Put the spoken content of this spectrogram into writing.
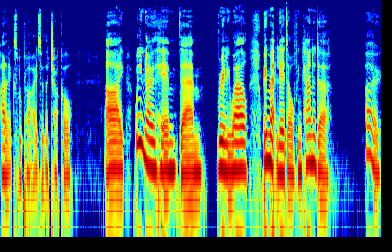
Alex replies with a chuckle. Aye, we know him, them, really well. We met Leodolf in Canada. Oh.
